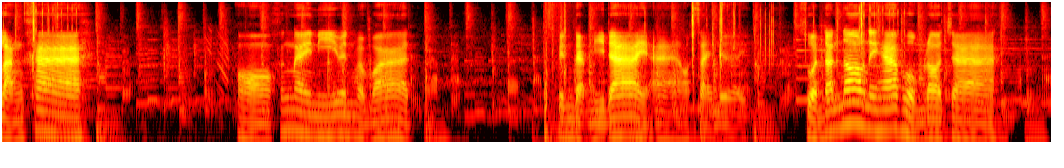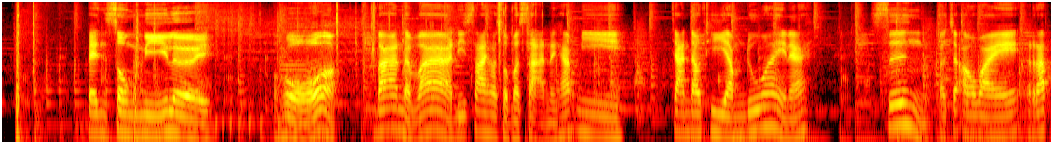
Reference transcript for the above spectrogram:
หลังคา อ๋อ ข้างในนี้เป็นแบบว่า เป็นแบบนี้ได้ อ่าเอาใส่เลย ส่วนด้านนอกนะครับผมเราจะเป็นทรงนี้เลย โอ้โห บ้านแบบว่าดีไซน์ผสมผสานนะครับ มีจานดาวเทียมด้วยนะ ซึ่งเราจะเอาไว้รับ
